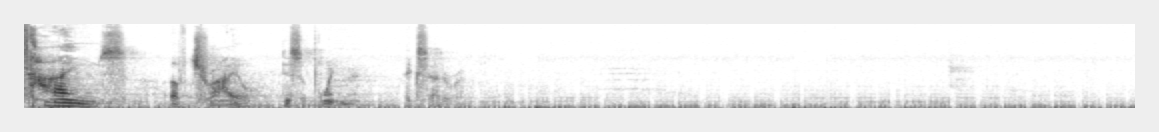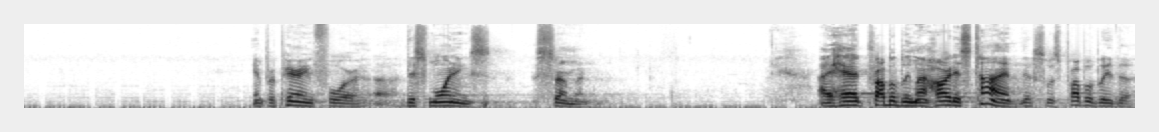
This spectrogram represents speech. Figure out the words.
times of trial, disappointment, etc. In preparing for uh, this morning's sermon, I had probably my hardest time. This was probably the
